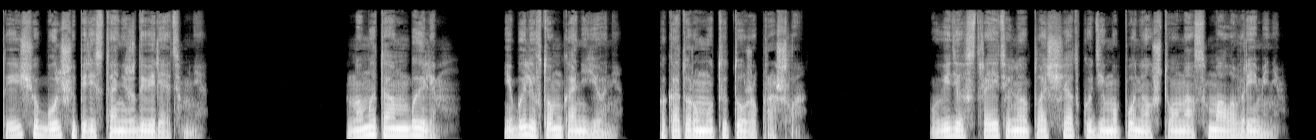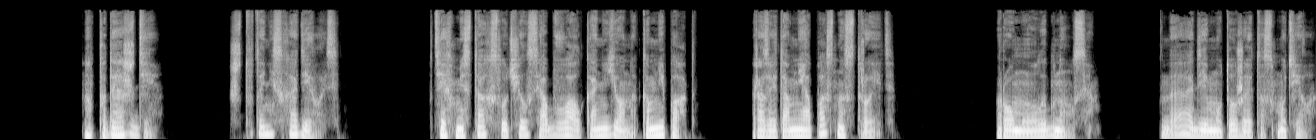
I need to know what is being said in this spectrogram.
ты еще больше перестанешь доверять мне. Но мы там были. И были в том каньоне. по которому ты тоже прошла. Увидев строительную площадку, Дима понял, что у нас мало времени. Но подожди, что-то не сходилось. В тех местах случился обвал каньона, камнепад. Разве там не опасно строить? Рома улыбнулся. Да, Диму тоже это смутило.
